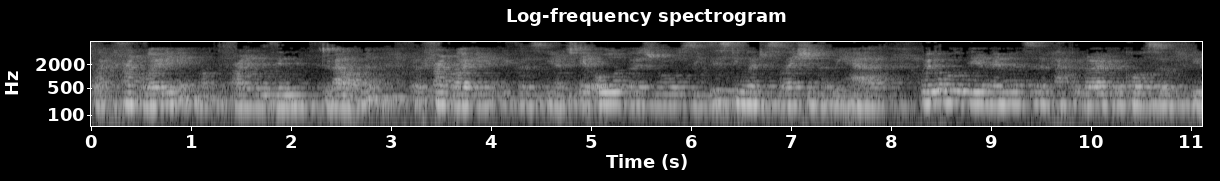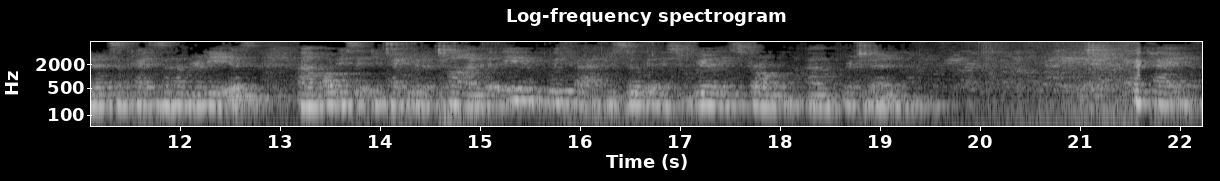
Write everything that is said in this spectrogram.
like front loading it, not the front end is in development, but front loading it because you know to get all of those rules, the existing legislation that we have, with all of the amendments that have happened over the course of you know in some cases a 100 years, um, obviously it can take a bit of time, but even with that, you still get this really strong um, return. Okay,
